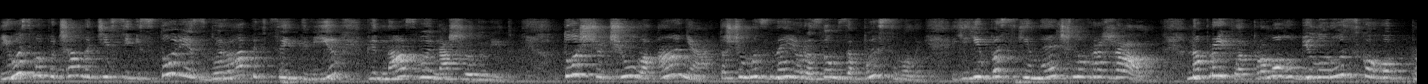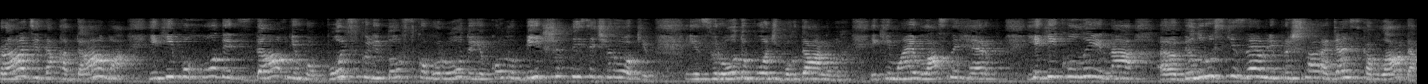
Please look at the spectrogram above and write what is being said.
І ось ми почали ті всі історії збирати в цей твір під назвою Наш родовід. То, що чула Аня, то, що ми з нею разом записували, її безкінечно вражало. Наприклад, про мого білоруського прадіда Адама, який походить з давнього польсько-літовського роду, якому більше тисяч років, і з роду Бонч Богданових, який має власний герб, який, коли на е, білоруські землі прийшла радянська влада,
